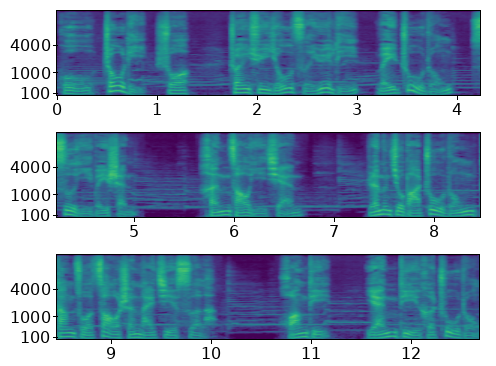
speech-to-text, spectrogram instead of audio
古周礼说。”专需有子曰离为祝融，祀以为神。很早以前，人们就把祝融当作灶神来祭祀了。黄帝、炎帝和祝融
